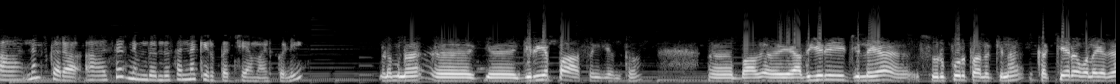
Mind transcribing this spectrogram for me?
ಆ, ನಮಸ್ಕಾರ. ಆ, ಸರ್ ನಿಮ್ದೊಂದು ಸಣ್ಣ ಕಿರು ಪರಿಚಯ ಮಾಡ್ಕೊಳ್ಳಿ. ಮೇಡಮ್ ನಾ ಗಿರಿಯಪ್ಪ ಆಸಂಗಿ ಅಂತ. ಯಾದಗಿರಿ ಜಿಲ್ಲೆಯ ಸುರಪುರ ತಾಲೂಕಿನ ಕಕ್ಕೇರ ವಲಯದ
